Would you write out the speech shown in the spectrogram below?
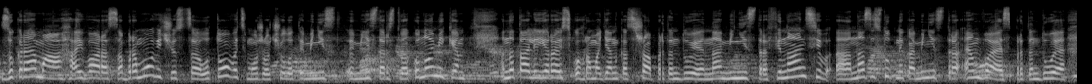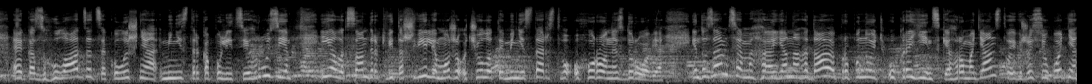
Зокрема, Айварас Абрамовичус, це литовець, може очолити мініс- міністерство економіки. Наталія Яресько, громадянка США, претендує на міністра фінансів. Е, На заступника міністра МВС претендує Екас Гуладзе, це колишня міністерка поліції Грузії. І Олександр Квіташвілі може очолити міністерство охорони здоров'я. Іноземцям е, я нагадаю, пропонують українське громадянство. І вже сьогодні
